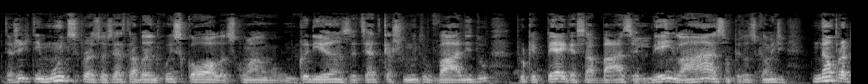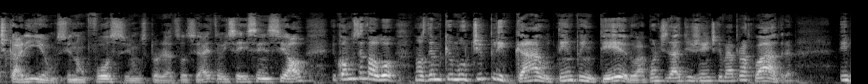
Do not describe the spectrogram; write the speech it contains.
Então a gente tem muitos projetos sociais trabalhando com escolas, com, com crianças, etc., que acho muito válido, porque pega essa base bem lá, são pessoas que realmente não praticariam se não fossem os projetos sociais, então isso é essencial. E como você falou, nós temos que multiplicar o tempo inteiro a quantidade de gente que vai para a quadra. E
